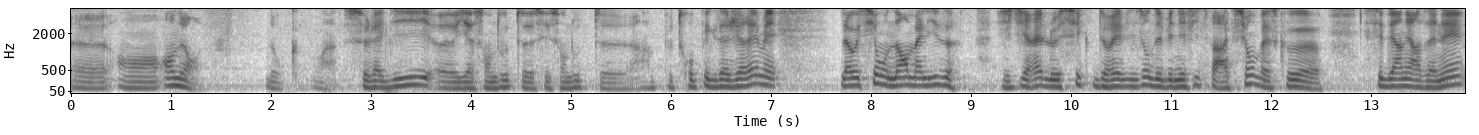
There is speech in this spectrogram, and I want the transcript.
euh, en, en Europe. Donc voilà. Cela dit, il y a sans doute, c'est sans doute un peu trop exagéré, mais là aussi on normalise, je dirais, le cycle de révision des bénéfices par action parce que ces dernières années,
